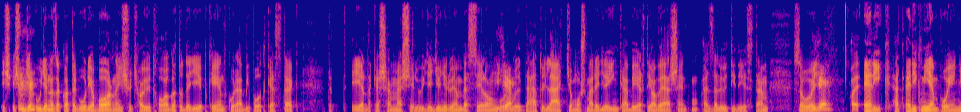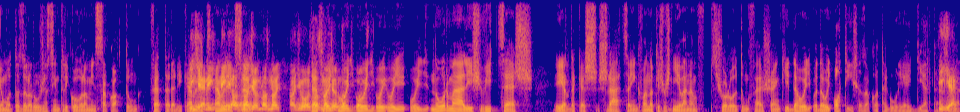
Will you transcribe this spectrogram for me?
És, és uh-huh. ugyanez a kategória Barna is, hogyha őt hallgatod egyébként, korábbi podcastek, tehát érdekesen mesél, ugye gyönyörűen beszél angolul, Igen. tehát hogy látja, most már egyre inkább érti a versenyt, ezzel őt idéztem. Szóval, hogy Igen. Erik, hát Erik milyen poén nyomott azzal a rózsaszín trikóval, amin szakadtunk? Fetter Erik, emléksz, igen, igen, az nagyon, az nagy, nagy volt. Tehát, az hogy, nagyon hogy, hogy, hogy, hogy, hogy normális, vicces, érdekes srácaink vannak, és most nyilván nem soroltunk fel senkit, de hogy, de hogy Ati is ez a kategória egyértelmű. Igen,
